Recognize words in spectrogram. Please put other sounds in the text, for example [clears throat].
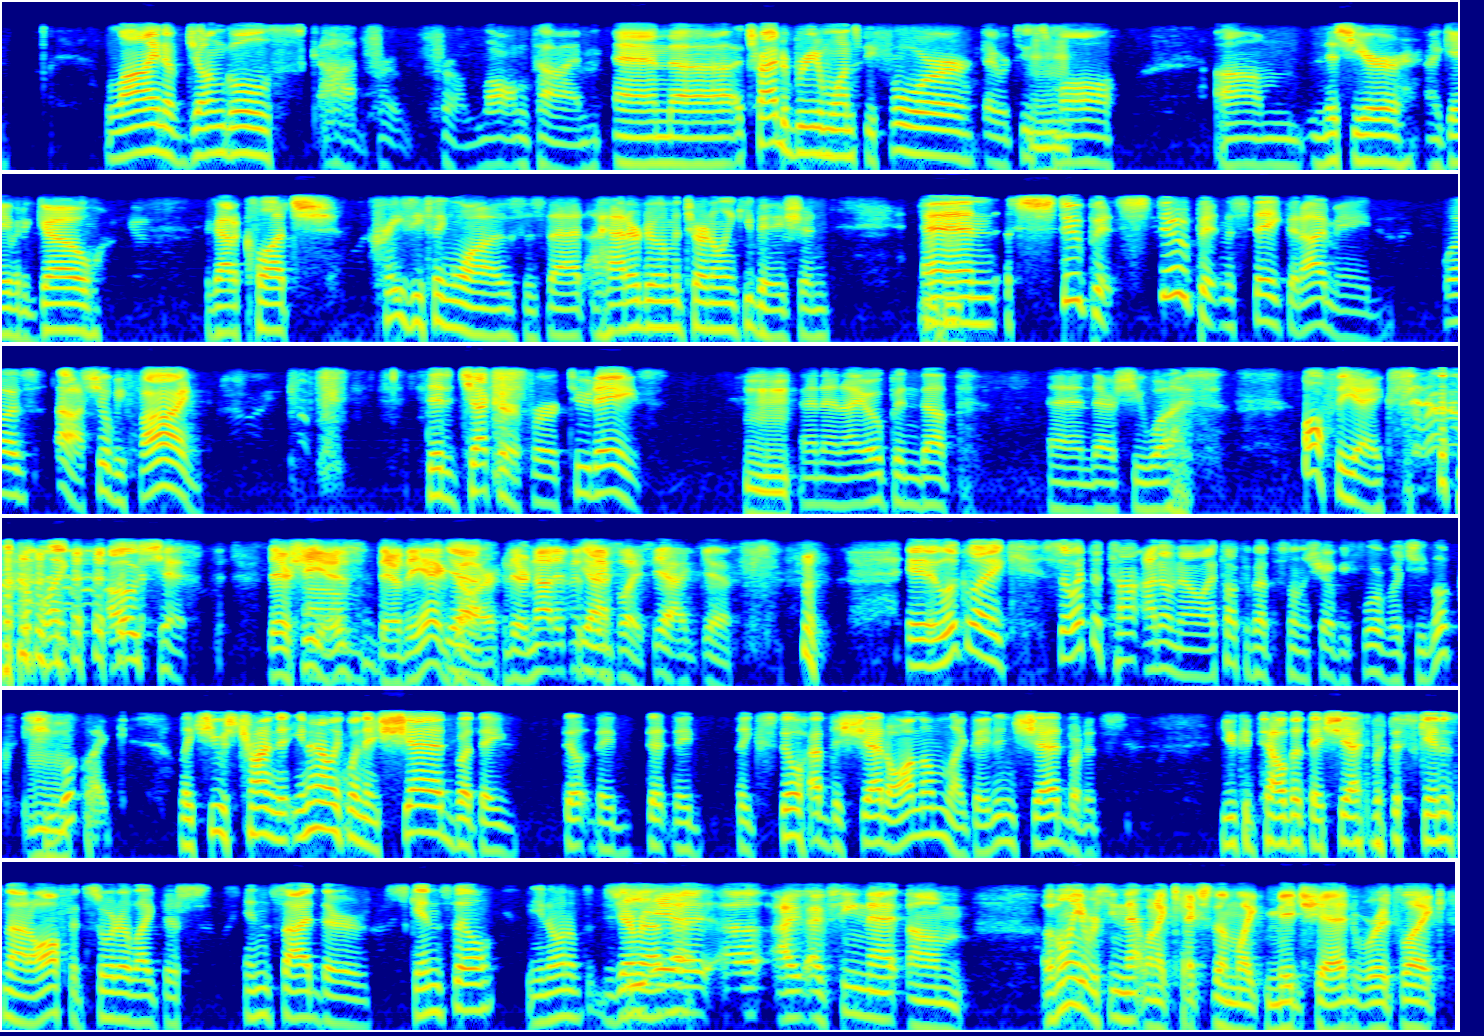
line of jungles, God, for for a long time, and uh, I tried to breed them once before. They were too Mhm. small. Um, this year, I gave it a go. I got a clutch. Crazy thing was is that I had her do a maternal incubation. And a stupid, stupid mistake that I made was, ah, she'll be fine. [laughs] Did a checker for two days, hmm and then I opened up, and there she was, off the eggs. [laughs] I'm like, oh [laughs] shit. There she Um, is. There the eggs yeah. are. They're not in the Yeah. same place. Yeah. Yeah. It looked like so at the time. I don't know. I talked about this on the show before, but she looked she Mhm. looked like like she was trying to. You know how like when they shed, but they they they they they, still have the shed on them. Like they didn't shed, but it's you could tell that they shed, [laughs] but the skin is not off. It's sort of like they're inside their skin still. You know what I'm? Did you ever yeah, uh, I, I've seen that. Um, I've only ever seen that when I catch them like mid shed, where it's like,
